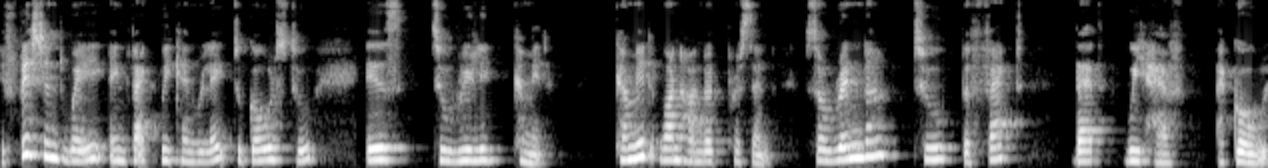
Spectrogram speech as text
efficient way, in fact, we can relate to goals to is to really commit. Commit 100%. Surrender to the fact that we have a goal.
